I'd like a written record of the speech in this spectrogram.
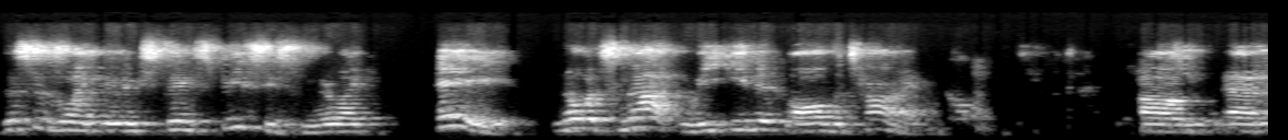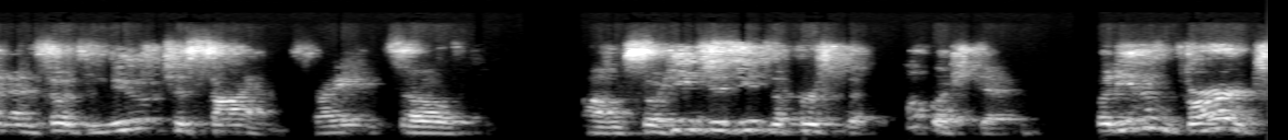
this is like an extinct species. And they're like, hey, no, it's not. We eat it all the time. Um, and, and so it's new to science, right? So, um, so he just, he's the first that published it. But even Bernd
